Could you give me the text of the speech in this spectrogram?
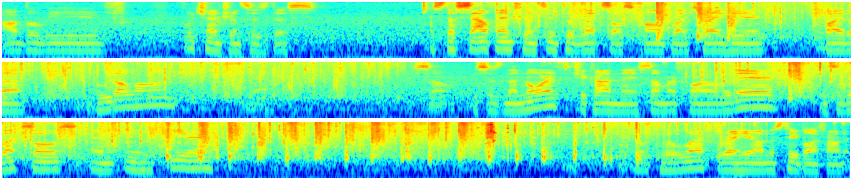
I believe, which entrance is this? It's the south entrance into Lexos complex right here by the Buddha Lounge. This is the north, Chicane somewhere far over there. This is Lexos, and in here, go to the left, right here on this table I found it.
